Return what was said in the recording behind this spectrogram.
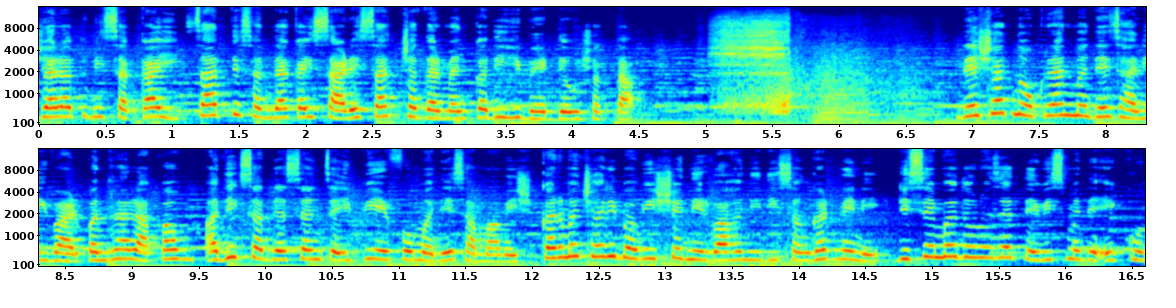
ज्याला तुम्ही सकाळी सात ते संध्याकाळी साडेसातच्या दरम्यान कधीही भेट देऊ शकता. देशात नोकऱ्यांमध्ये झाली वाढ. पंधरा लाखाहून अधिक सदस्यांचा ईपीएफओ मध्ये समावेश. कर्मचारी भविष्य निर्वाह निधी संघटनेने डिसेंबर दोन हजार तेवीसमध्ये एकूण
